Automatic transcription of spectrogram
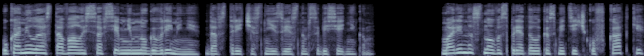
У Камилы оставалось совсем немного времени до встречи с неизвестным собеседником. Марина снова спрятала косметичку в катке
